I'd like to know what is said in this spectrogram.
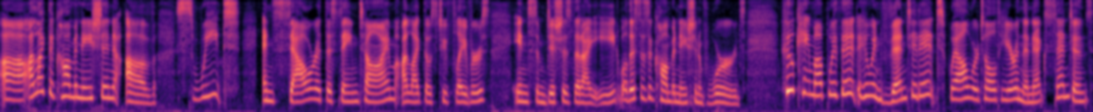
Uh, I like the combination of sweet and sour at the same time. I like those two flavors in some dishes that I eat. Well, this is a combination of words. Who came up with it? Who invented it? Well, we're told here in the next sentence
